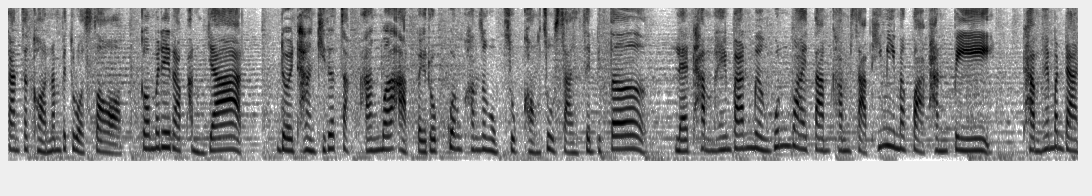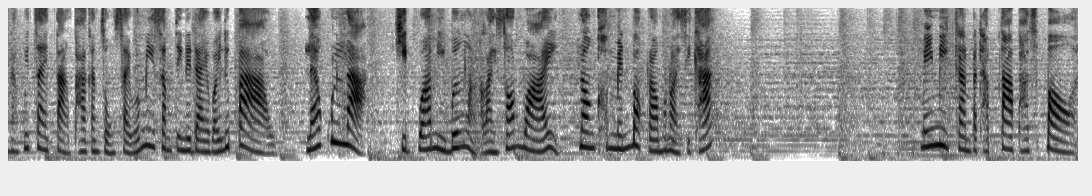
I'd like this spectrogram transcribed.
การจะขอนำไปตรวจสอบก็ไม่ได้รับอนุญาต โดยทางคิดจักรอ้างว่าอาจไปรบกวนความสงบสุขของสุสานเซนปีเตอร์ และทำให้บ้านเมืองวุ่นวายตามคำสาปที่มีมากว่าพันปีทำให้บรรดานักวิจัยต่างพากันสงสัยว่ามีซัมติงใดๆไว้หรือเปล่า แล้วคุณล่ะ คิดว่ามีเบื้องหลังอะไรซ่อนไว้ ลองคอมเมนต์บอกเรามาหน่อยสิคะ ไม่มีการประทับตาพาสปอร์ต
